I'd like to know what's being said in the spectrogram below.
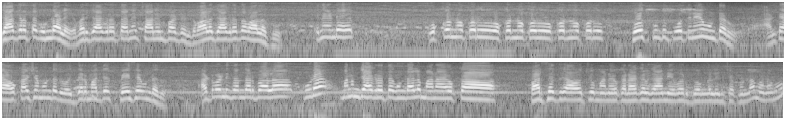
జాగ్రత్తగా ఉండాలి. ఎవరి జాగ్రత్త అనేది చాలా ఇంపార్టెంట్. వాళ్ళ జాగ్రత్త వాళ్ళకు. ఎందుకంటే ఒకరినొకరు ఒకరినొకరు ఒకరినొకరు తోచుకుంటూ పోతూనే ఉంటారు. అంటే అవకాశం ఉండదు. ఇద్దరి మధ్య స్పేసే ఉండదు. అటువంటి సందర్భాల కూడా మనం జాగ్రత్తగా ఉండాలి. మన యొక్క పరిస్థితి కావచ్చు మన యొక్క నగలు కానీ ఎవరు దొంగలించకుండా మనము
